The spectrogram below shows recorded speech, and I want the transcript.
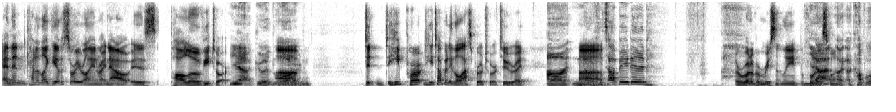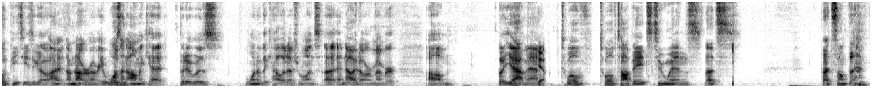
and then kind of like the other story we're in right now is Paulo Vitor. Yeah, good lord. Um, did, did he pro, he top eighted the last pro tour too, right? Uh, no, uh, he top eighted. Or one of them recently before yeah, this one. A, a couple of PTs ago. I, I'm not remembering. It wasn't Amonkhet, but it was one of the Kaladesh ones, uh, and now I don't remember. Um, but yeah, man, yeah. 12, 12 top eights, two wins. That's that's something.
